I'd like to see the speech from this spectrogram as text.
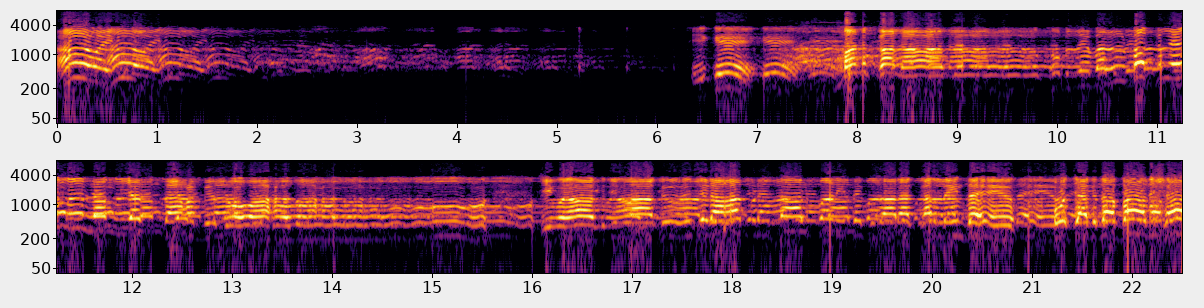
ہاں ٹھیک ہے۔ من کا نام خبز والبقر يستعبد واحد جماغ جماغ جڑا اپنے دال پانی تے گزارا کر لیندا ہے، او جگ دا بادشاہ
